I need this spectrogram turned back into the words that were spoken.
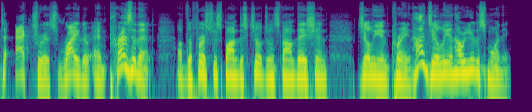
to actress, writer, and president of the First Responders Children's Foundation, Jillian Crane. Hi, Jillian. How are you this morning?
